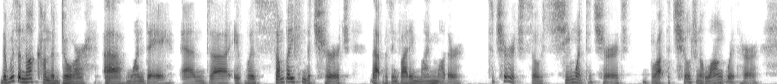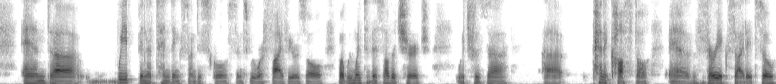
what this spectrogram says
there was a knock on the door uh, one day, and uh, it was somebody from the church that was inviting my mother to church. So she went to church, brought the children along with her, and uh, we'd been attending Sunday school since we were five years old. But we went to this other church, which was uh, uh, Pentecostal, uh, very excited. So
